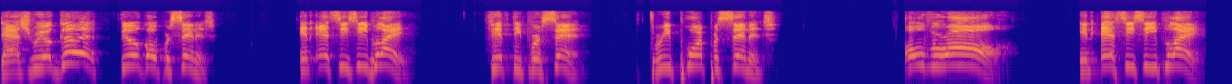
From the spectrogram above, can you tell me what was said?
That's real good. Field goal percentage in SEC play, 50%. Three point percentage, overall in SEC play,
